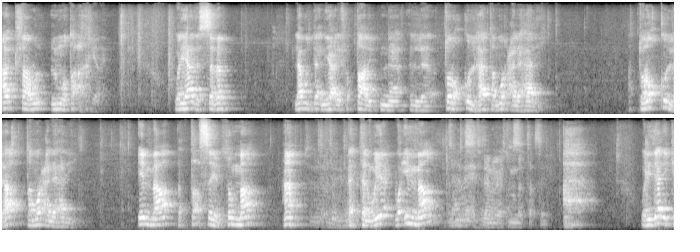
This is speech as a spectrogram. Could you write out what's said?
أكثر المتأخرين. ولهذا السبب لابد أن يعرف الطالب أن الطرق كلها تمر على هذه. الطرق كلها تمر على هذه. إما التأصيل ثم ها التنويع وإما التنويع ثم التأصيل. ولذلك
